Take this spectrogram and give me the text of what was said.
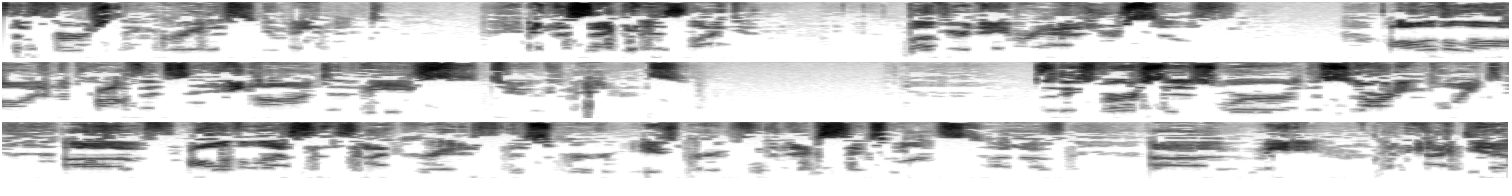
is the first and greatest commandment. And the second is like it love your neighbor as yourself. All the law and the prophets hang on to these two commandments. So these verses were the starting point of all of the lessons that I created for this group, youth group for the next six months of uh, meeting. And the idea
